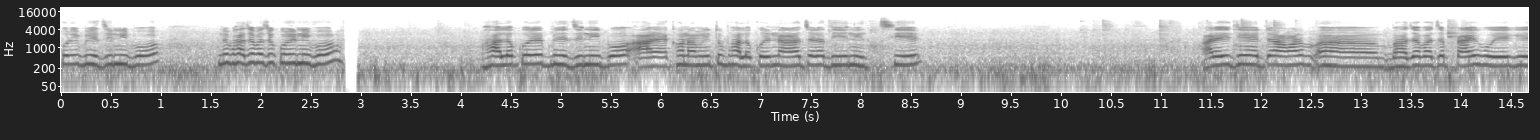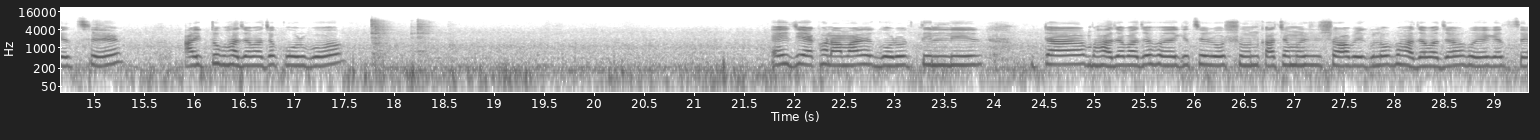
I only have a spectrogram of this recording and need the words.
করে ভেজে নিব। মানে ভাজা ভাজা করে নিব। ভালো করে ভেজে নিব। আর এখন আমি একটু ভালো করে নাড়াচাড়া দিয়ে নিচ্ছি। আর এই যে এটা আমার ভাজা ভাজা প্রায় হয়ে গিয়েছে। আর একটু ভাজা ভাজা করব। এই যে এখন আমার গরুর তিল্লিরটা ভাজা ভাজা হয়ে গেছে, রসুন, কাঁচামরিচ সব এগুলো ভাজা ভাজা হয়ে গেছে।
